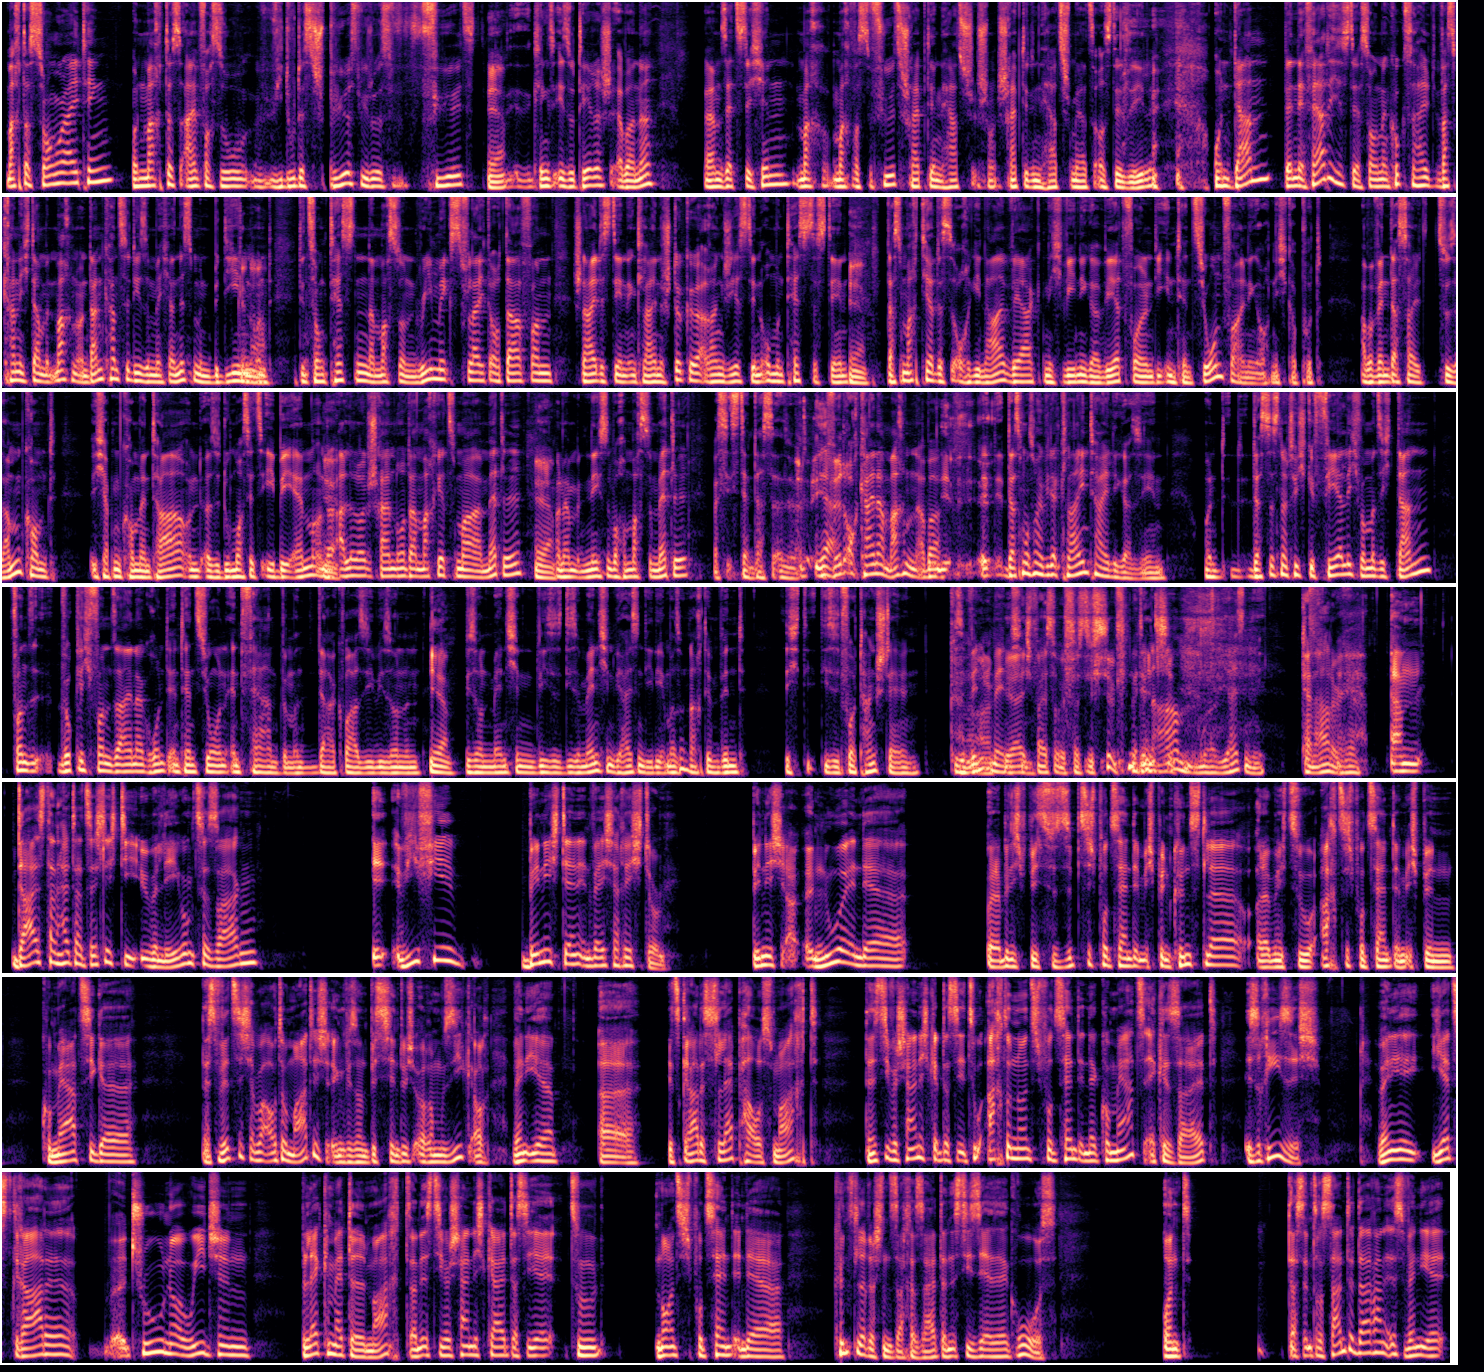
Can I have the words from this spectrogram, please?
mach das Songwriting und mach das einfach so, wie du das spürst, wie du es fühlst. Ja. Klingt esoterisch, aber ne? Ähm, setz dich hin, mach, mach, was du fühlst, schreib dir, den Herz, schreib dir den Herzschmerz aus der Seele. und dann, wenn der fertig ist, der Song, dann guckst du halt, was kann ich damit machen? Und dann kannst du diese Mechanismen bedienen Genau. und den Song testen. Dann machst du einen Remix vielleicht auch davon, schneidest den in kleine Stücke, arrangierst den um und testest den. Ja. Das macht ja das Originalwerk nicht weniger wertvoll und die Intention vor allen Dingen auch nicht kaputt. Aber wenn das halt zusammenkommt, ich habe einen Kommentar und also du machst jetzt EBM und Ja. alle Leute schreiben drunter, mach jetzt mal Metal Ja. und dann nächste Woche machst du Metal. Was ist denn das? Also Ja. wird auch keiner machen, aber äh, das muss man wieder kleinteiliger sehen. Und das ist natürlich gefährlich, wenn man sich dann von wirklich von seiner Grundintention entfernt, wenn man da quasi wie so ein Ja. wie so ein Männchen, diese, diese Männchen, wie heißen die, die immer so nach dem Wind sich die, diese vor Tankstellen, diese Keine Ahnung. Windmännchen Ja, ich weiß, aber ich weiß nicht. mit den Armen wie heißen die? Keine Ahnung. Ja. Ähm, da ist dann halt tatsächlich die Überlegung zu sagen, äh, wie viel bin ich denn in welcher Richtung? Bin ich äh, nur in der, oder bin ich bis zu 70 Prozent im Ich bin Künstler oder bin ich zu 80 Prozent im Ich bin Kommerziger? Das wird sich aber automatisch irgendwie so ein bisschen durch eure Musik auch, wenn ihr äh, jetzt gerade Slap House macht, dann ist die Wahrscheinlichkeit, dass ihr zu 98 Prozent in der Kommerzecke seid, ist riesig. Wenn ihr jetzt gerade True Norwegian Black Metal macht, dann ist die Wahrscheinlichkeit, dass ihr zu 90 Prozent in der künstlerischen Sache seid, dann ist die sehr, sehr groß. Und das Interessante daran ist, wenn ihr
